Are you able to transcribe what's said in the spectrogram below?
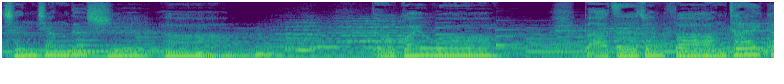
逞强的时候，都怪我把自尊放太高，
